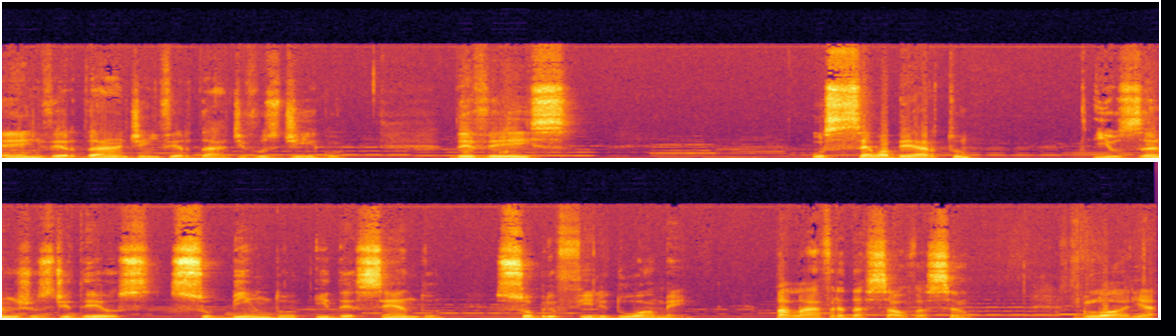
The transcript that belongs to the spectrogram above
Em verdade, em verdade vos digo, deveis o céu aberto e os anjos de Deus subindo e descendo sobre o Filho do Homem. Palavra da salvação. Glória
